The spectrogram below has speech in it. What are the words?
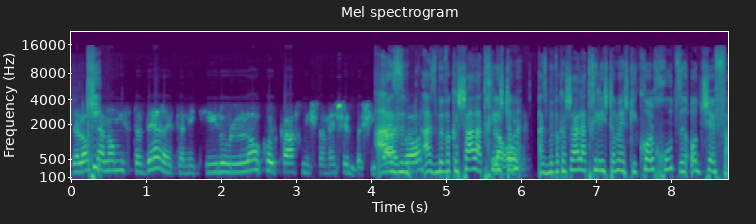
זה לא כי- שאני לא מסתדרת, אני כאילו לא כל כך משתמשת בשיטה אז, הזאת. אז בבקשה להתחיל לרוב. להשתמש, אז בבקשה להתחיל להשתמש, כי כל חוט זה עוד שפע.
